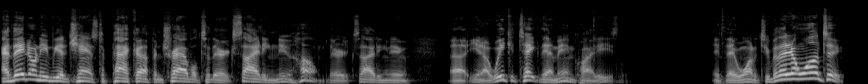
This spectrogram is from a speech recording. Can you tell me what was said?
And they don't even get a chance to pack up and travel to their exciting new home, their exciting new, uh, you know, we could take them in quite easily if they wanted to, but they don't want to.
